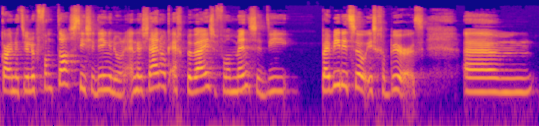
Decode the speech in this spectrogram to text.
kan je natuurlijk fantastische dingen doen. En er zijn ook echt bewijzen van mensen die, bij wie dit zo is gebeurd. Um,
